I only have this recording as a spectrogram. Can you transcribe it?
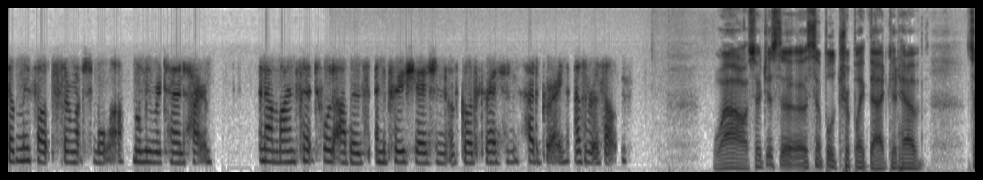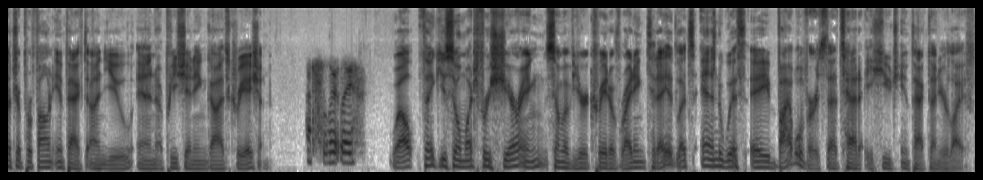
suddenly felt so much smaller when we returned home, and our mindset toward others and appreciation of God's creation had grown as a result. Wow. So just a, simple trip like that could have such a profound impact on you and appreciating God's creation. Absolutely. Well, thank you so much for sharing some of your creative writing today. Let's end with a Bible verse that's had a huge impact on your life.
